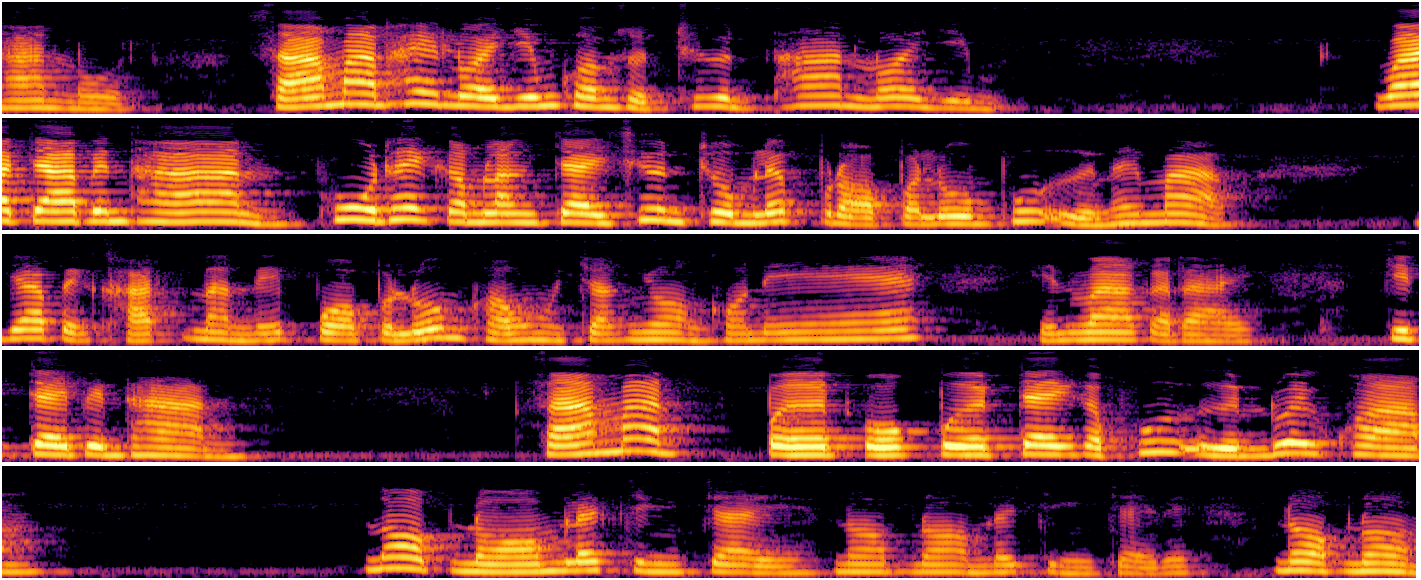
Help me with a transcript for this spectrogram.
ท่านโนดสามารถให้รอยยิ้มความสดชื่นท่านรอยยิ้มวาจาเป็นทาน พูดให้กำลังใจชื่นชมและปลอบประโลมผู้อื่นให้มาก อย่าไปคัดนั่นเด้ปลอบประโลมเขาหูจักย่องเขาแน่เห็นว่าก็ได้ จิตใจเป็นทาน สามารถเปิดอกเปิดใจกับผู้อื่นด้วยความ นอบน้อมและจริงใจ นอบน้อมและจริงใจเด้ นอบน้อม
